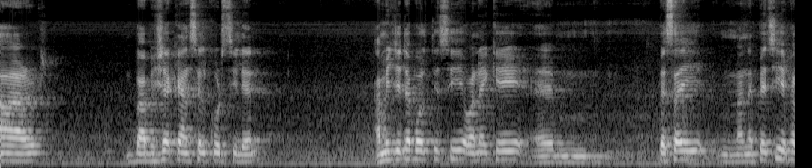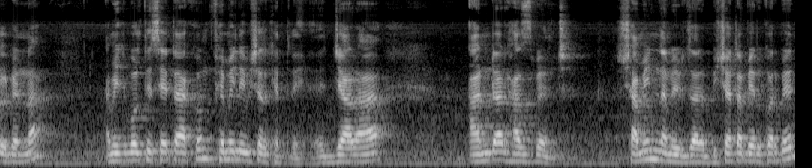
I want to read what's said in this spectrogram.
আর বা ভিসা ক্যান্সেল করছিলেন। আমি যেটা বলতেছি, অনেকে পেশাই মানে পেঁচিয়ে ফেলবেন না। আমি বলতেছি এটা এখন ফ্যামিলি ভিসার ক্ষেত্রে। যারা আন্ডার হাজব্যান্ড স্বামীর নামে যারা ভিসাটা বের করবেন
